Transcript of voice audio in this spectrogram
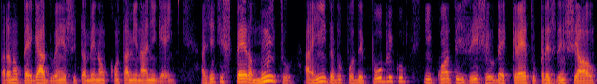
para não pegar a doença e também não contaminar ninguém. A gente espera muito ainda do poder público, enquanto existe o decreto presidencial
